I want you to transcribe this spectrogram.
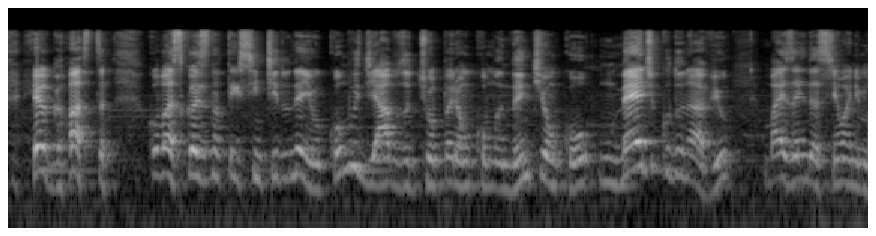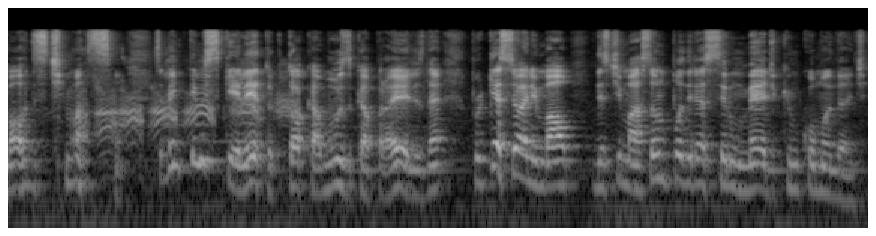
Eu gosto como as coisas não têm sentido nenhum. Como diabos o Chopper é um comandante Yonkou, um médico do navio, mas ainda assim é um animal de estimação. Se bem que tem um esqueleto que toca música pra eles, né? Por que seu animal de estimação não poderia ser um médico e um comandante?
